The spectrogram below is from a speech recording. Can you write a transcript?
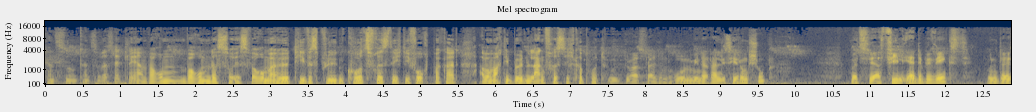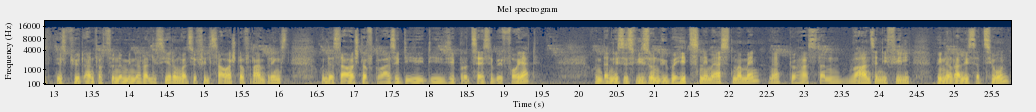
Kannst du, kannst du das erklären, warum, warum das so ist? Warum erhöht tiefes Pflügen kurzfristig die Fruchtbarkeit, aber macht die Böden langfristig kaputt? Du hast halt einen hohen Mineralisierungsschub, weil du ja viel Erde bewegst und das, das, führt einfach zu einer Mineralisierung, weil du viel Sauerstoff reinbringst und der Sauerstoff quasi die, diese Prozesse befeuert. Und dann ist es wie so ein Überhitzen im ersten Moment. Ne? Du hast dann wahnsinnig viel Mineralisation.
